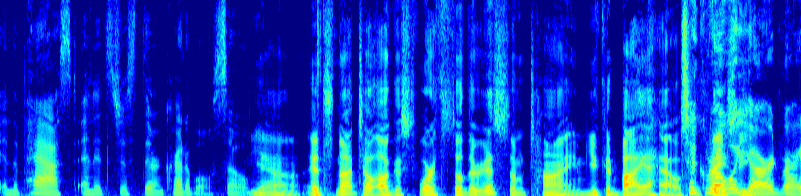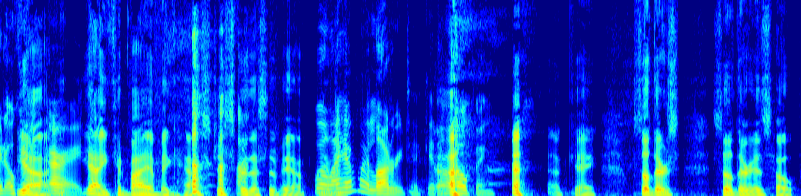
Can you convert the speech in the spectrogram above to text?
in the past, and it's just they're incredible. So Yeah, it's not till August 4th, so there is some time. You could buy a house to grow Stacy. a yard, right? Okay, Yeah, all right. yeah, you could buy a big house just for this event. you Well, I have my lottery ticket. I'm hoping. okay, so there's so there is hope.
